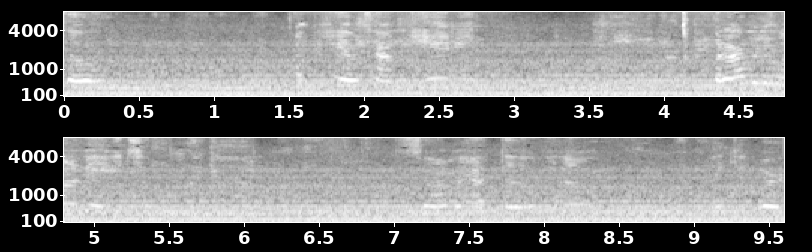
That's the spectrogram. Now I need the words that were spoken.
So I don't be having time to edit, but I really want to be on YouTube. So I'm gonna have to, you know, make it work.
